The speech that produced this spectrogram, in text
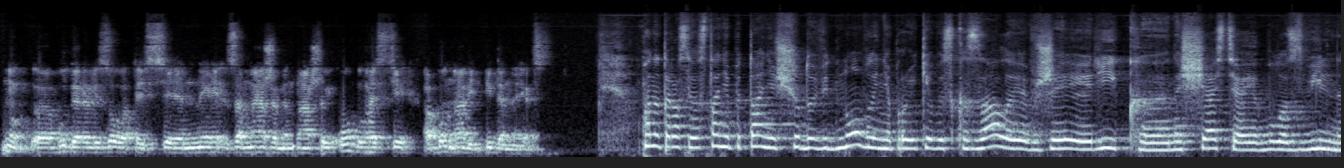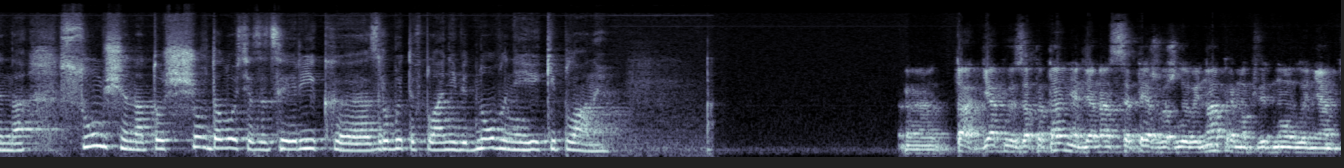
ну буде реалізовуватись не за межами нашої області або навіть піде на експорт. Пане Тарасе, останнє питання щодо відновлення, про яке ви сказали вже рік е, на щастя, як була звільнена Сумщина. То що вдалося за цей рік е, зробити в плані відновлення? і Які плани? Е, Так, дякую за питання. Для нас це теж важливий напрямок відновлення.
